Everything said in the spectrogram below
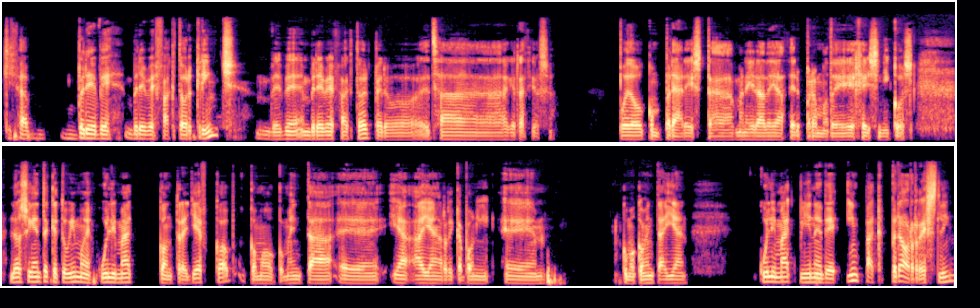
quizá breve, breve factor cringe, breve, breve factor, pero está gracioso puedo comprar esta manera de hacer promo de Nikos. Lo siguiente que tuvimos es Willie Mac contra Jeff Cobb, como comenta eh, Ian Ricaponi, eh, como comenta Ian. Willie Mac viene de Impact Pro Wrestling,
